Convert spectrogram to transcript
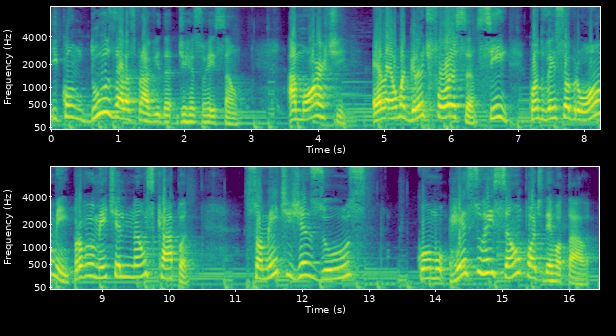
e conduz elas para a vida de ressurreição. A morte, ela é uma grande força, sim, quando vem sobre o homem, provavelmente ele não escapa. Somente Jesus como ressurreição pode derrotá-la.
